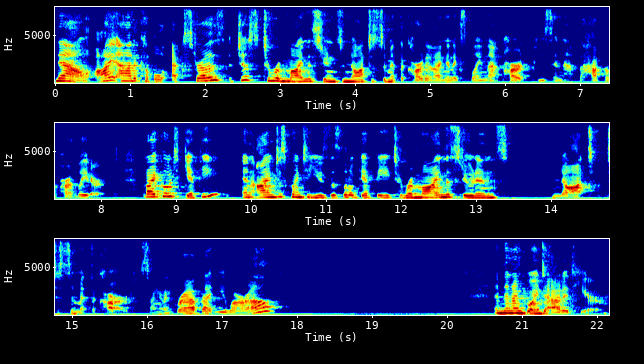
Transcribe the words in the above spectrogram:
Now, I add a couple extras just to remind the students not to submit the card, and I'm going to explain that part piece in the Hapara part later. But I go to Giphy, and I'm just going to use this little Giphy to remind the students not to submit the card. So I'm going to grab that URL, and then I'm going to add it here.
